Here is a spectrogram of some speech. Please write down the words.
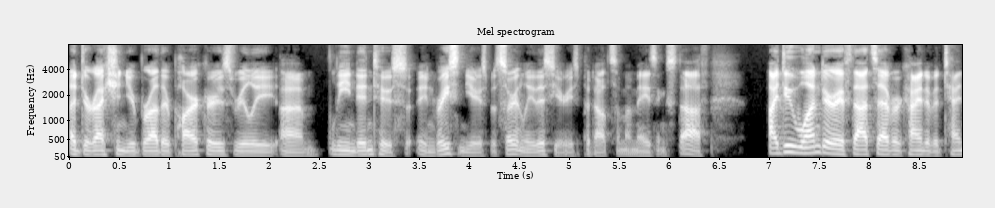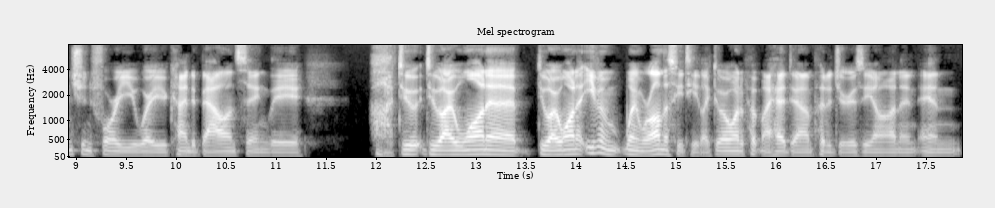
a direction your brother Parker's really um, leaned into in recent years, but certainly this year he's put out some amazing stuff. I do wonder if that's ever kind of a tension for you, where you're kind of balancing the oh, do do I want to do I want to even when we're on the CT like do I want to put my head down, put a jersey on, and and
